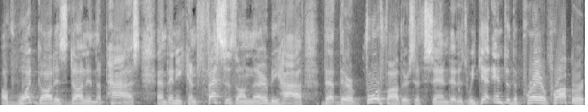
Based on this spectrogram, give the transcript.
of what God has done in the past, and then he confesses on their behalf that their forefathers have sinned. And as we get into the prayer proper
